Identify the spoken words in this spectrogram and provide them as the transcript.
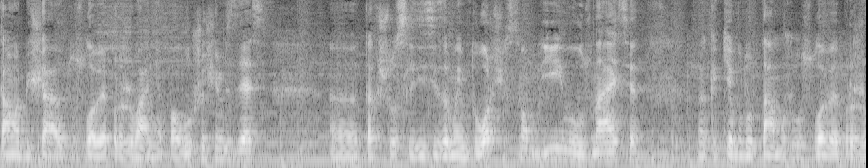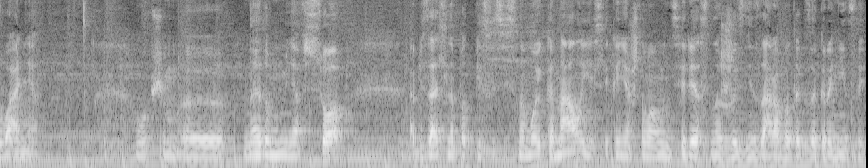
Там обещают условия проживания получше, чем здесь. Так что следите за моим творчеством и вы узнаете, какие будут там уже условия проживания. В общем, на этом у меня все. Обязательно подписывайтесь на мой канал, если, конечно, вам интересна жизнь и заработок за границей.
